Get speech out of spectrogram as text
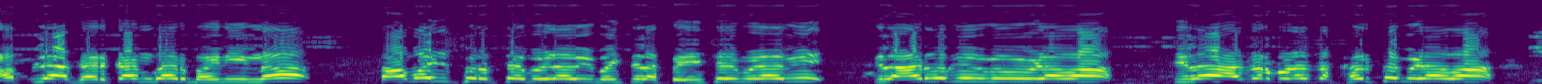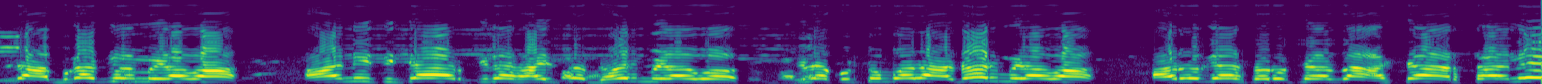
आपल्या घरकामगार बहिणींना सामाजिक सुरक्षा मिळावी म्हणजे तिला पेन्शन मिळावी तिला आरोग्य विमा मिळावा तिला आजारपणाचा खर्च मिळावा तिला अपघात विमा मिळावा आणि तिच्या तिला राहायचं घर मिळावं तिला कुटुंबाला आधार मिळावा. आरोग्य संरक्षणाचा अशा अर्थाने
